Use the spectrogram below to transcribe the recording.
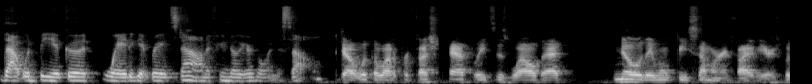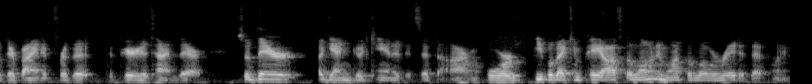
that would be a good way to get rates down if you know you're going to sell. Dealt with a lot of professional athletes as well that know they won't be somewhere in five years, but they're buying it for the, the period of time there. So they're again good candidates at the arm or people that can pay off the loan and want the lower rate at that point.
